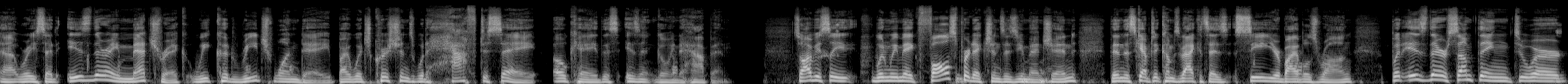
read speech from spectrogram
uh, where he said, Is there a metric we could reach one day by which Christians would have to say, okay, this isn't going to happen? So obviously, when we make false predictions, as you mentioned, then the skeptic comes back and says, "See, your Bible's wrong." But is there something to where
